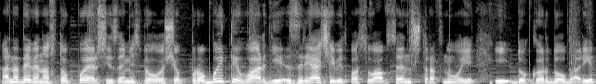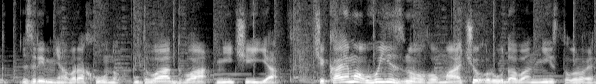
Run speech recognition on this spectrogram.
А на 91-й, замість того, щоб пробити, Варді зряче відпасував сенс штрафної і до Кордоба Рід зрівняв рахунок 2-2 нічия. Чекаємо виїзного матчу Руда Ван Ністелроя.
